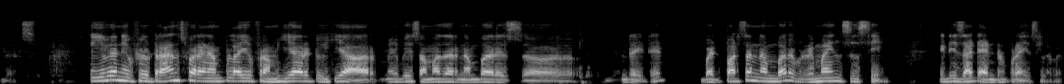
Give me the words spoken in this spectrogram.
That's even if you transfer an employee from here to here, maybe some other number is uh, generated, but person number remains the same. It is at enterprise level.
